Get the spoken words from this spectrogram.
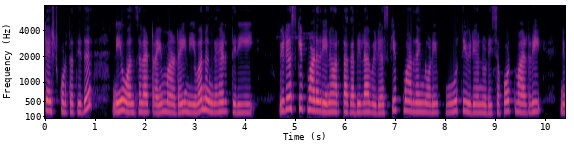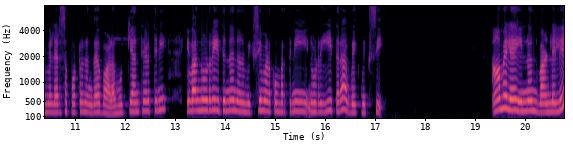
ಟೇಸ್ಟ್ ಕೊಡ್ತತಿ ಇದು. ನೀವು ಒಂದ್ಸಲ ಟ್ರೈ ಮಾಡಿರಿ, ನೀವೇ ನಂಗೆ ಹೇಳ್ತೀರಿ. ವಿಡಿಯೋ ಸ್ಕಿಪ್ ಮಾಡಿದ್ರೆ ಏನೋ ಅರ್ಥ ಆಗೋದಿಲ್ಲ. ವಿಡಿಯೋ ಸ್ಕಿಪ್ ಮಾಡ್ದಂಗೆ ನೋಡಿ, ಪೂರ್ತಿ ವಿಡಿಯೋ ನೋಡಿ ಸಪೋರ್ಟ್ ಮಾಡಿರಿ. ನಿಮ್ಮೆಲ್ಲರ ಸಪೋರ್ಟು ನಂಗೆ ಭಾಳ ಮುಖ್ಯ ಅಂತ ಹೇಳ್ತೀನಿ. ಇವಾಗ ನೋಡಿರಿ ಇದನ್ನು ನಾನು ಮಿಕ್ಸಿ ಮಾಡ್ಕೊಂಬರ್ತೀನಿ ನೋಡಿರಿ ಈ ಥರ ಆಗ್ಬೇಕು ಮಿಕ್ಸಿ. ಆಮೇಲೆ ಇನ್ನೊಂದು ಬಾಣಲೆಯಲ್ಲಿ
